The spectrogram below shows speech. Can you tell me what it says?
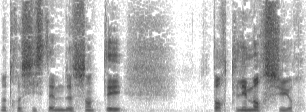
Notre système de santé porte les morsures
